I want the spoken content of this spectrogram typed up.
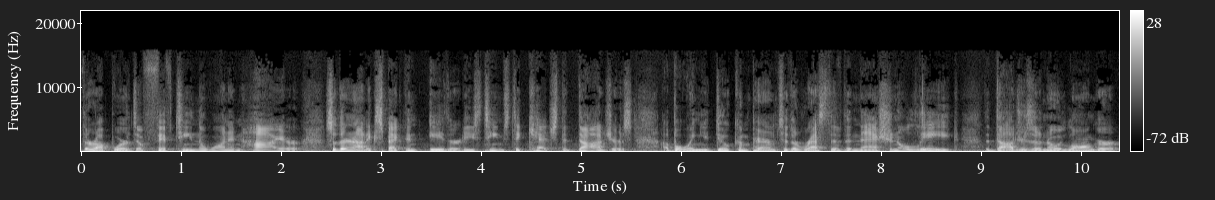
they're upwards of fifteen to one and higher. So they're not expecting either of these teams to catch the Dodgers. Uh, but when you do compare them to the rest of the National League, the Dodgers are no longer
